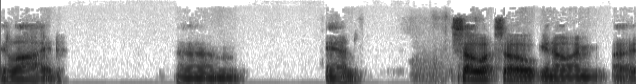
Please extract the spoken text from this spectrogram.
elide. Um, and so so you know i'm i,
